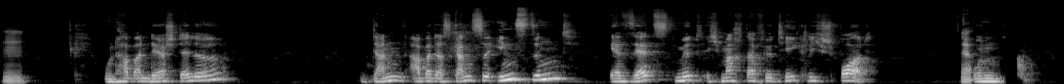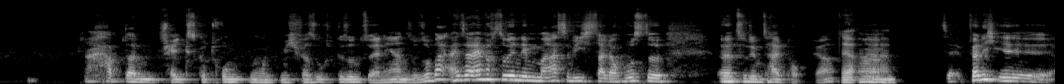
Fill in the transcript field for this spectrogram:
Hm. Und habe an der Stelle dann aber das Ganze instant ersetzt mit, ich mache dafür täglich Sport. Ja. Und habe dann Shakes getrunken und mich versucht, gesund zu ernähren. So, so war, also einfach so in dem Maße, wie ich es halt auch wusste äh, zu dem Zeitpunkt. Ja, Ja, ja, ähm, Völlig äh,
